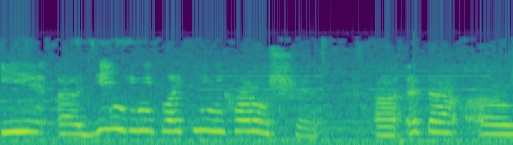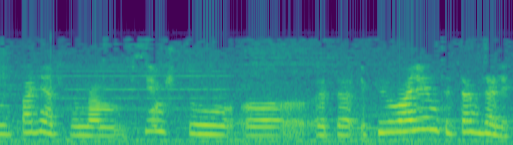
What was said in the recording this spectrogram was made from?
И э, деньги не плохие, не хорошие. Э, это э, понятно нам всем, что э, это эквивалент и так далее.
